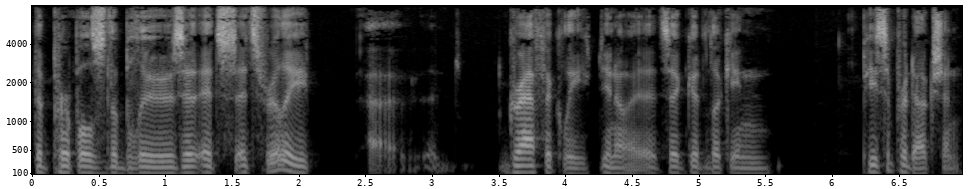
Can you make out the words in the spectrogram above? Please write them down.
the purples, the blues. It, it's it's really uh, graphically, you know, it's a good looking piece of production.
